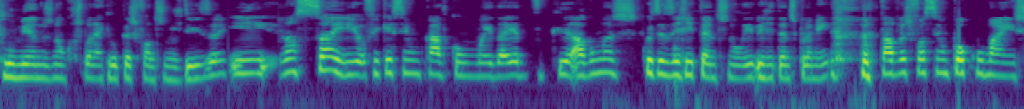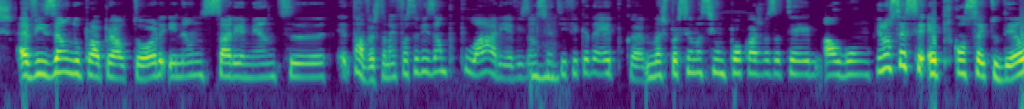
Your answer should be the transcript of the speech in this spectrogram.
pelo menos não correspondem àquilo que as fontes nos dizem. E não sei, eu fiquei assim um bocado com uma ideia de que algumas coisas irritantes no livro, irritantes para mim, talvez fossem um pouco mais a visão do próprio autor e não necessariamente. Talvez também fosse a visão popular e a visão uhum. científica da época, mas pareceu-me assim um pouco, às vezes, até algum. Eu não sei se é preconceito dele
